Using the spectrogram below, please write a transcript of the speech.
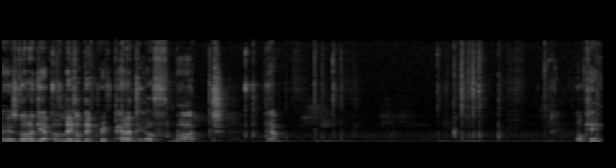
and it's gonna get a little bit repetitive but yeah. Okay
